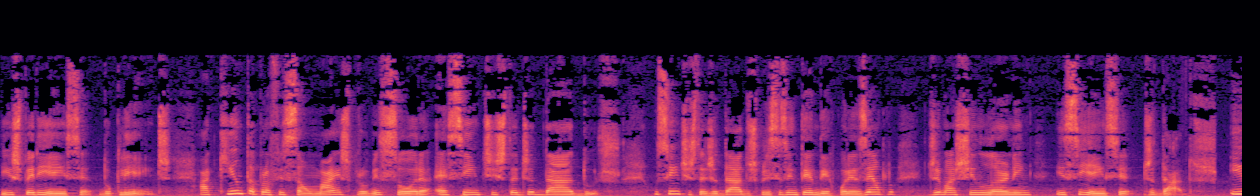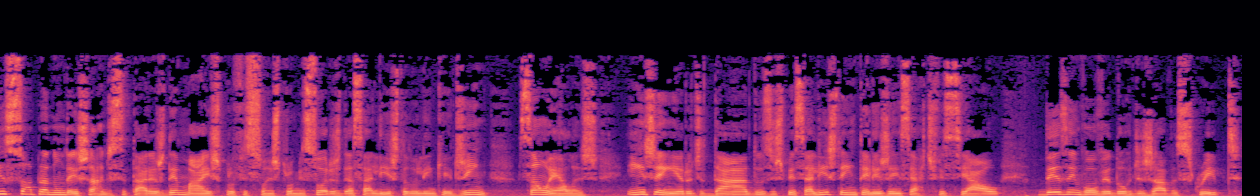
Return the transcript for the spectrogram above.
e experiência do cliente. A quinta profissão mais promissora é cientista de dados. O cientista de dados precisa entender, por exemplo, de machine learning e ciência de dados. E só para não deixar de citar as demais profissões promissoras dessa lista do LinkedIn, são elas: engenheiro de dados, especialista em inteligência artificial, desenvolvedor de JavaScript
